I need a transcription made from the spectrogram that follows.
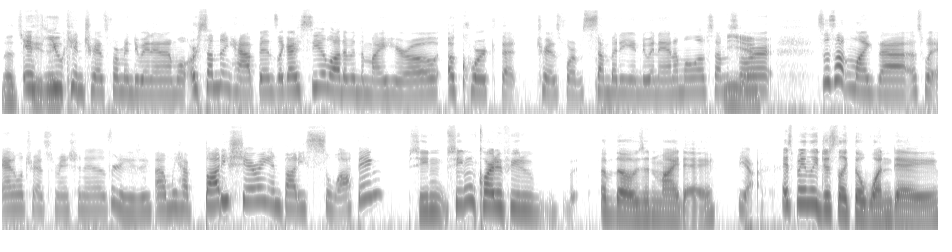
that's if easy. you can transform into an animal or something happens. Like I see a lot of in the My Hero a quirk that transforms somebody into an animal of some Yeah. sort. So something like that. That's what animal transformation is. pretty easy. Um, we have body sharing and body swapping. Seen seen quite a few of those in my day. Yeah. It's mainly just like the one day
